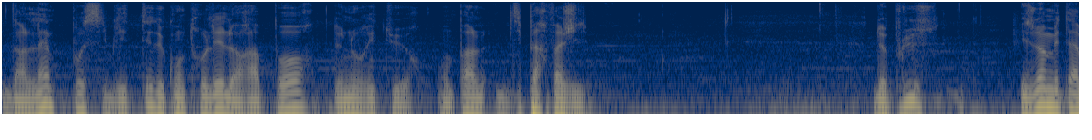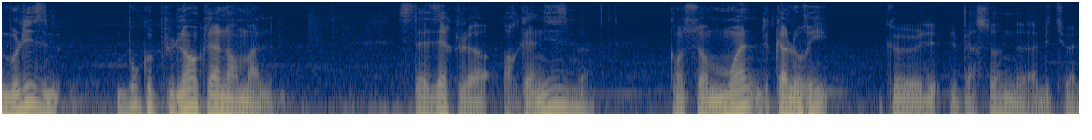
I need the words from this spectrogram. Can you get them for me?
dans l'impossibilité de contrôler leur rapport de nourriture. On parle d'hyperphagie. De plus, ils ont un métabolisme beaucoup plus lent que la normale. C'est-à-dire que leur organisme consomme moins de calories que les personnes habituelles.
